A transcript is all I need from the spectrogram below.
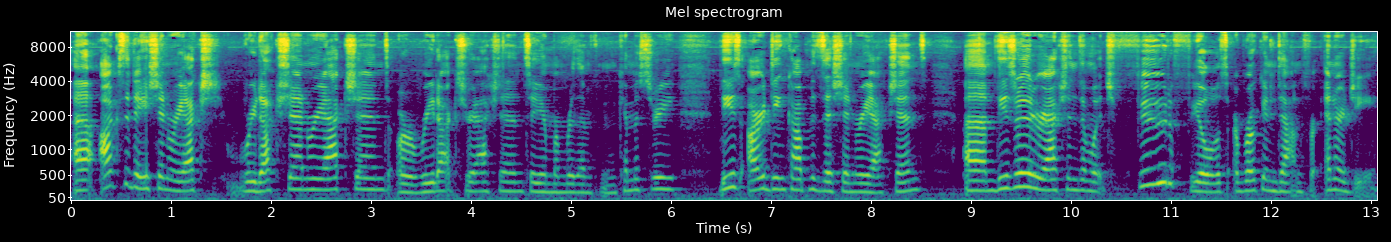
Uh, oxidation reaction, reduction reactions or redox reactions, so you remember them from chemistry. These are decomposition reactions. Um, these are the reactions in which food fuels are broken down for energy.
